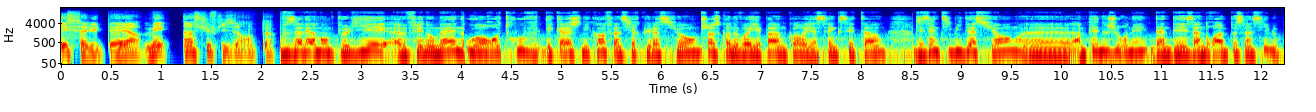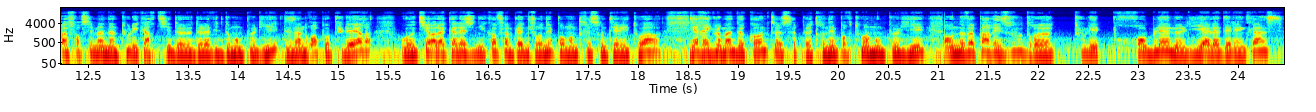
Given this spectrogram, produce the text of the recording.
et salutaires, mais insuffisantes. Vous avez à Montpellier un phénomène où on retrouve des kalachnikovs en circulation, chose qu'on ne voyait pas encore il y a 5-7 ans, des intimidations euh, en pleine journée dans des endroits un peu sensibles, pas forcément dans tous les quartiers de, la ville de Montpellier, des endroits populaires où on tire à la kalachnikov en pleine journée pour montrer son territoire, des règlements de compte, ça peut être n'importe où à Montpellier. On ne va pas résoudre tous les problèmes liés à la délinquance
